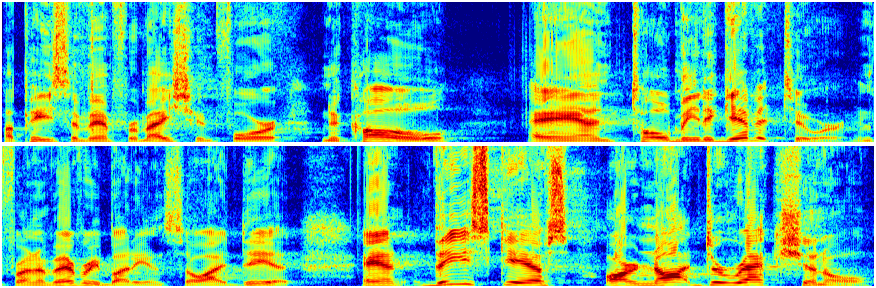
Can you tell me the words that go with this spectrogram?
a piece of information for Nicole and told me to give it to her in front of everybody, and so I did. And these gifts are not directional.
